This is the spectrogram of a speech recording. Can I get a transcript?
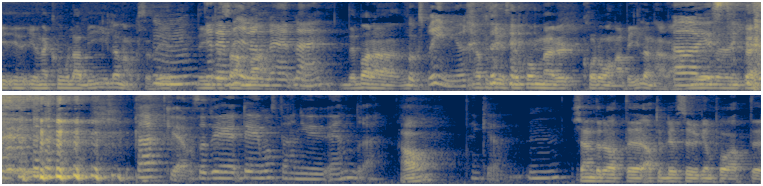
i, i den här coola bilen också. Det, Mm, det är ja, inte den samma. bilen, eh, nej. Det är bara... Folk springer. Ja precis, nu kommer coronabilen här. va? Ja, just det. Verkligen. Så det, det måste han ju ändra, Ja. Tänker jag. Mm. Kände du att, eh, att du blev sugen på att, eh,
